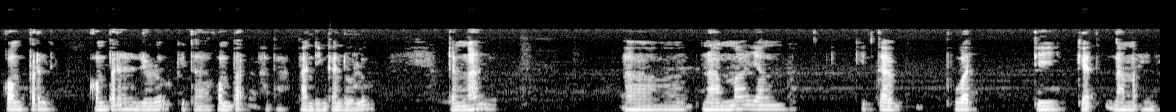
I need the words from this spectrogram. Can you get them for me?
compare compare dulu kita compare apa bandingkan dulu dengan uh, nama yang kita buat di get nama ini.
